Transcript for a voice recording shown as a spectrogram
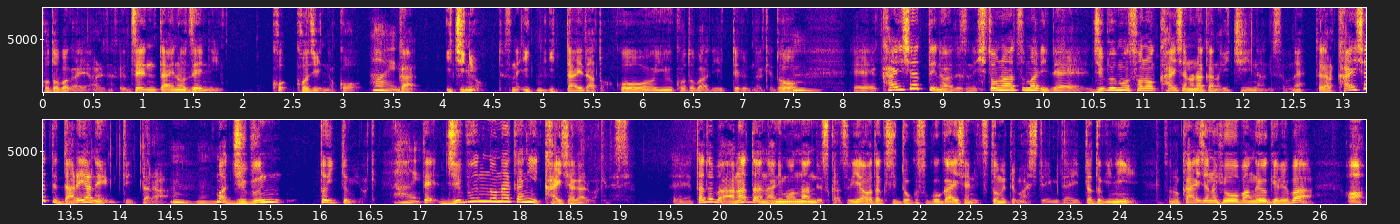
言葉があれなんですけど全体の全に個人の子が一行ですね、一体だと。こういう言葉で言ってるんだけど、うん、えー、会社っていうのはですね人の集まりで自分もその会社の中の一員なんですよね。だから会社って誰やねんって言ったら、うんうん、まあ自分と言ってもいいわけ、はい、で自分の中に会社があるわけですよ。えー、例えば「あなたは何者なんですか?」いや私どこそこ会社に勤めてまして」みたいに言った時にその会社の評判が良ければ「あ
